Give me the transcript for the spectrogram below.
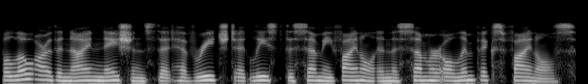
Below are the nine nations that have reached at least the semi-final in the Summer Olympics finals.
